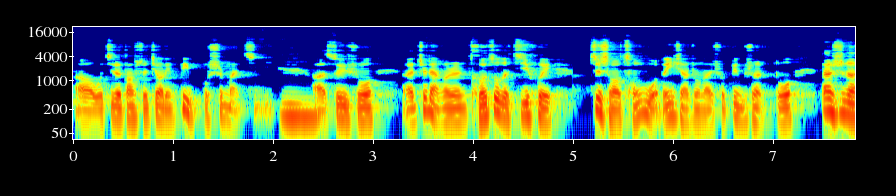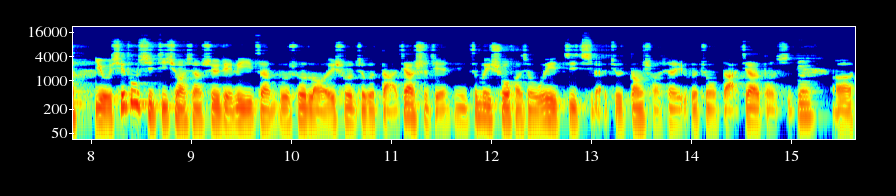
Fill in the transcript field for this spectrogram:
啊，我记得当时教练并不是曼奇尼，嗯啊，所以说呃，这两个人合作的机会，至少从我的印象中来说，并不是很多。但是呢，有些东西的确好像是有点利益在，比如说老 A 说这个打架事件，你这么一说，好像我也记起来，就是当时好像有个这种打架的东西，对，啊。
